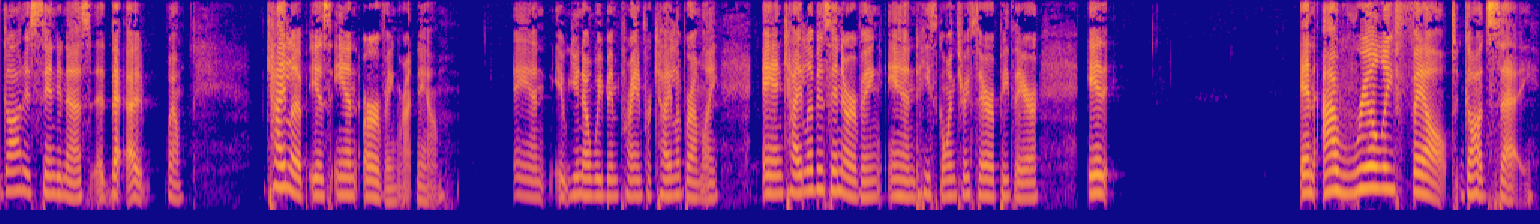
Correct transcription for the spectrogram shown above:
God is sending us uh, that. Uh, well, Caleb is in Irving right now, and it, you know we've been praying for Caleb Brumley, and Caleb is in Irving, and he's going through therapy there. It and I really felt God say,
